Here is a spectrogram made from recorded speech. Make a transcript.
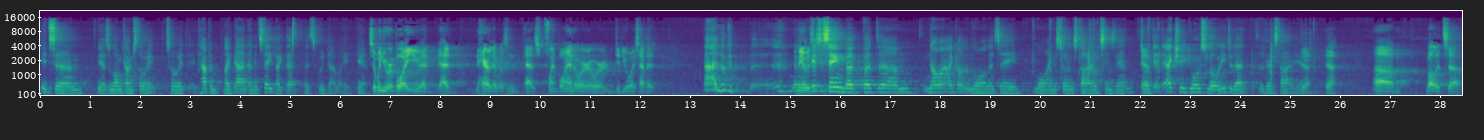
it's um, yeah, it's a long time story. So it, it happened like that, and it stayed like that. Let's put it that way. Yeah. So when you were a boy, you had had hair that wasn't as flamboyant, or or did you always have it? I looked at. I mean, it was a the same, but but um, now I got it more. Let's say more in a certain style since then. So Yeah. it, it actually grows slowly to that to that style. Yeah. Yeah, yeah. Um, well, it's uh,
